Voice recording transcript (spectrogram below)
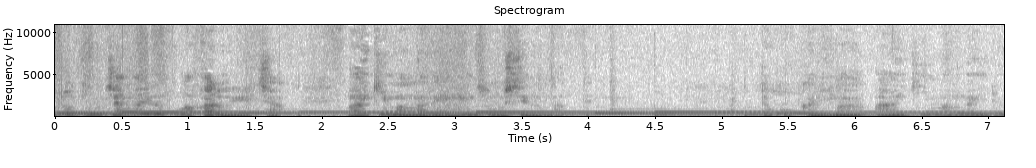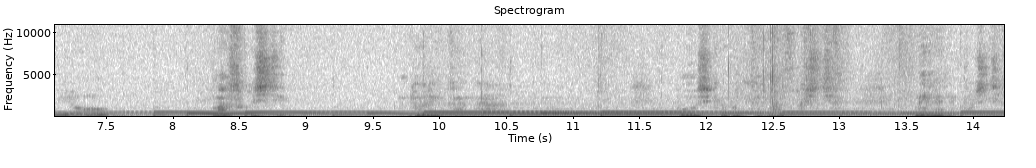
たドキンちゃんがいるわかる？ゆうちゃんバイキンマンがね変装してるんだってどこかに、ま、バイキンマンがいるよマスクしてどれかな帽子かぶってマスクしてメガネもして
